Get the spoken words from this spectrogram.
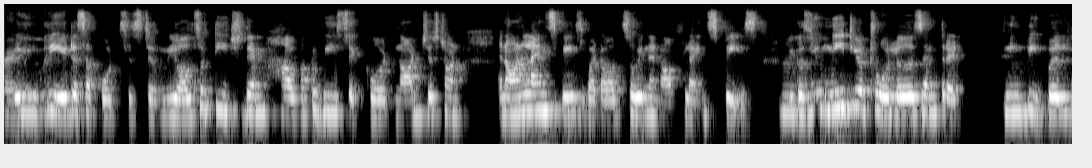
Right. you create a support system. We also teach them how to be secure not just on an online space but also in an offline space. Hmm. because you meet your trollers and threatening people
